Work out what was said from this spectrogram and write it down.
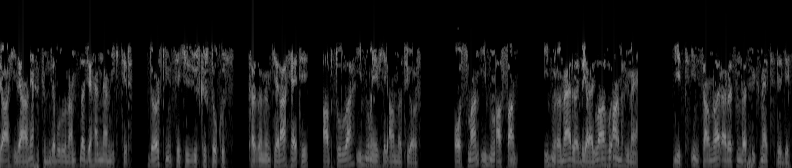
cahilane hükümde bulunan da cehennemliktir. 4849 Kazanın keraheti, Abdullah İbni Mevhi anlatıyor. Osman İbni Affan, İbni Ömer radıyallahu anhüme, git insanlar arasında hükmet dedi.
